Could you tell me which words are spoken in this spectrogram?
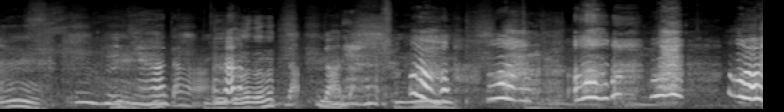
Mm. Mm. Yeah, da. Da, da. Da, da. Oh, oh, oh, oh, oh,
